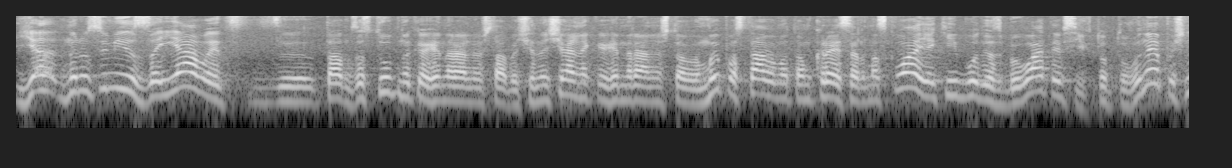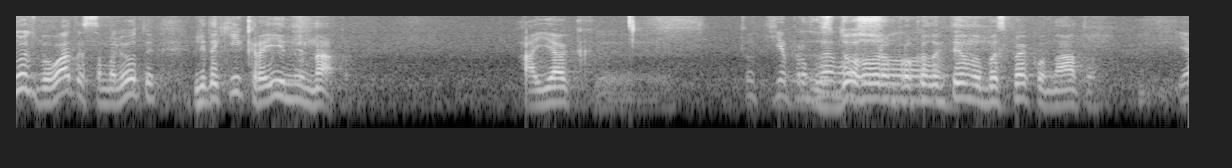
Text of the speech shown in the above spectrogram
Я не розумію заяви там заступника Генерального штабу чи начальника Генерального штабу. Ми поставимо там крейсер Москва, який буде збивати всіх. Тобто вони почнуть збивати самольоти, літаки країни НАТО. А як е, Тут є з договором що про колективну безпеку НАТО? я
